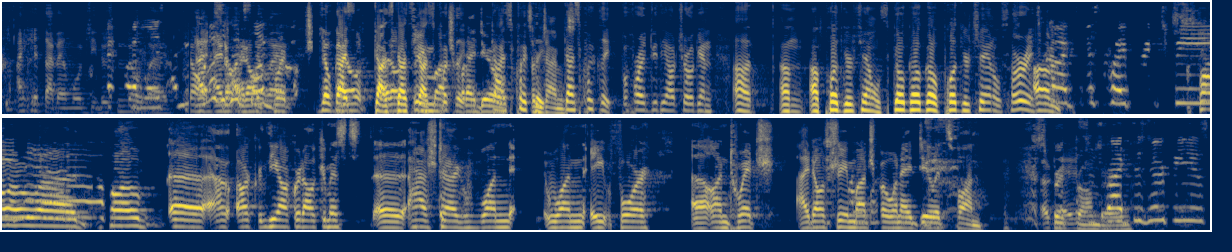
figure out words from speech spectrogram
I hit that emoji. There's no way. I mean, No, I, I don't, I don't like- put. Yo, guys, I don't- guys, guys, guys, do much, quickly, but I do guys, quickly, sometimes. guys, quickly, before I do the outro again, uh, um, uh, plug your channels. Go, go, go, plug your channels. Hurry. Um, Subscribe to Mr. Hyper HB. follow uh follow uh Awk- the awkward alchemist uh hashtag one one eight four uh on twitch i don't stream much but when i do it's fun Okay. Subscribe to Zurpyz.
